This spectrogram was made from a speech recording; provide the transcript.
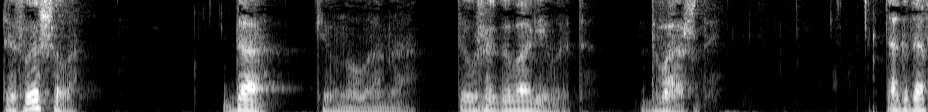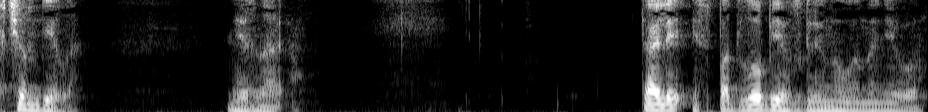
«Ты слышала?» «Да», — кивнула она, — «ты уже говорил это. Дважды». «Тогда в чем дело?» «Не знаю». Тали из-под лобья взглянула на него.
